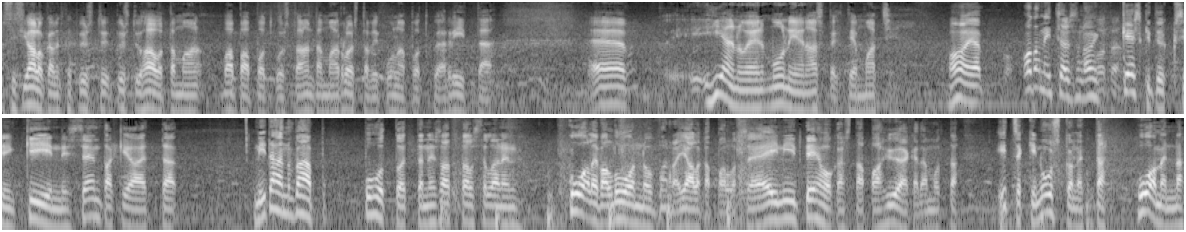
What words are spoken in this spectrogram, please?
siis jalka, mitkä pystyy, pystyy haavoittamaan vapaapotkuista, antamaan roistavia kulmapotkuja, riittää. Ee, hienojen monien aspektien matsi. Oh, ja otan itse asiassa noihin Ota. keskityksiin kiinni sen takia, että niitähän on vähän puhuttu, että ne saattaa olla sellainen kuoleva luonnonvara jalkapallossa ja ei niin tehokas tapa hyökätä, mutta itsekin uskon, että huomenna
